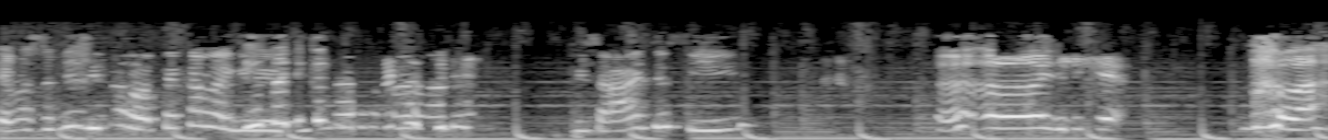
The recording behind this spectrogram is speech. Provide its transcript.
Ya maksudnya kita loh kan lagi ya, tadi kan mereka jadi bisa aja sih. Uh, uh, jadi kayak malah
